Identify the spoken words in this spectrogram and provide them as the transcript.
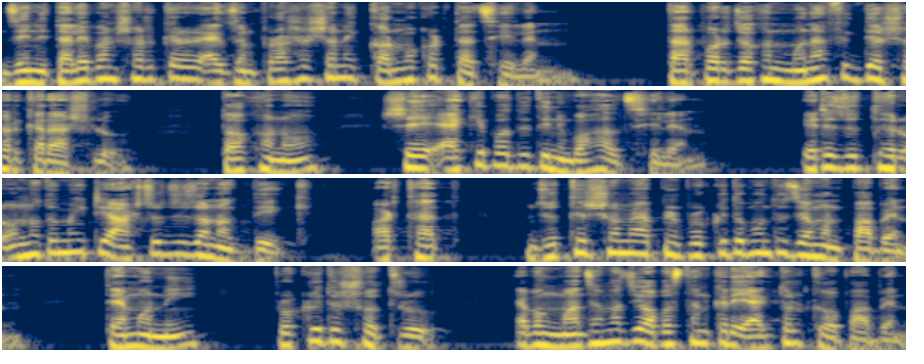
যিনি তালেবান সরকারের একজন প্রশাসনিক কর্মকর্তা ছিলেন। তারপর যখন মুনাফিকদের সরকার আসলো, তখনও সে একই পদে তিনি বহাল ছিলেন। এটি যুদ্ধের অন্যতম একটি আশ্চর্যজনক দিক। অর্থাৎ, যুদ্ধের সময় আপনি প্রকৃত বন্ধু যেমন পাবেন, তেমনি প্রকৃত শত্রু এবং মাঝামাঝি অবস্থানকারী একদলকেও পাবেন।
